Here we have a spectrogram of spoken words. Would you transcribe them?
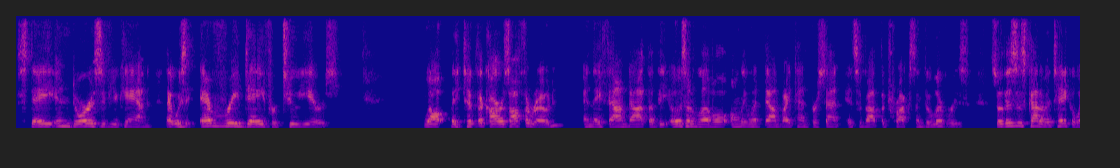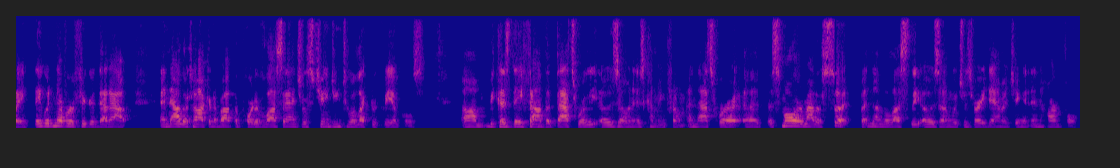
Stay indoors if you can. That was every day for two years. Well they took the cars off the road and they found out that the ozone level only went down by 10%. It's about the trucks and deliveries. So this is kind of a takeaway. They would never have figured that out. And now they're talking about the Port of Los Angeles changing to electric vehicles um, because they found that that's where the ozone is coming from. And that's where a, a smaller amount of soot, but nonetheless the ozone, which is very damaging and, and harmful.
